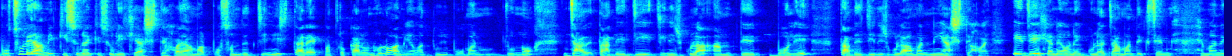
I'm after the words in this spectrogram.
বছরে আমি কিছু না কিছু রেখে আসতে হয় আমার পছন্দের জিনিস। তার একমাত্র কারণ হলো, আমি আমার দুই বৌমার জন্য যা, তাদের যে জিনিসগুলো আনতে বলে তাদের জিনিসগুলো আমার নিয়ে আসতে হয়। এই যে এখানে অনেকগুলা জামা দেখছেন মানে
